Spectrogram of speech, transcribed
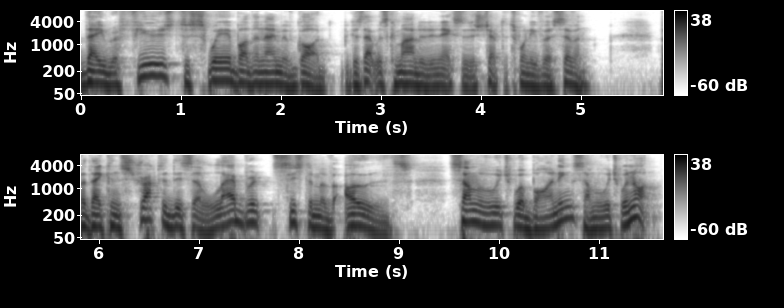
they refused to swear by the name of God because that was commanded in Exodus chapter 20 verse 7. But they constructed this elaborate system of oaths, some of which were binding, some of which were not.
